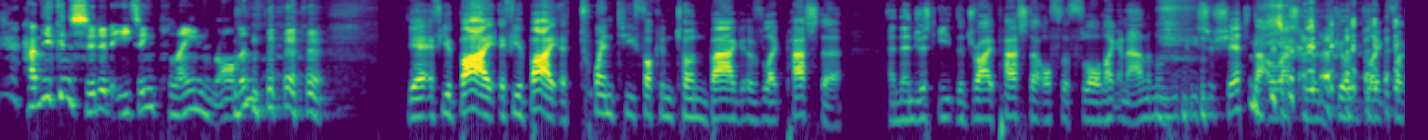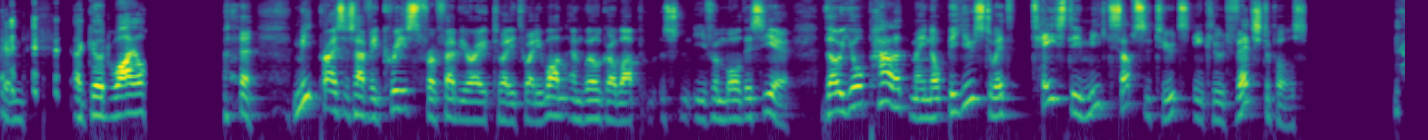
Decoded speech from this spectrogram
have you considered eating plain ramen? Yeah, if you buy if you buy a twenty fucking ton bag of like pasta and then just eat the dry pasta off the floor like an animal, you piece of shit, that'll last you a good like fucking a good while. Meat prices have increased from February 2021 and will go up even more this year. Though your palate may not be used to it, tasty meat substitutes include vegetables.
